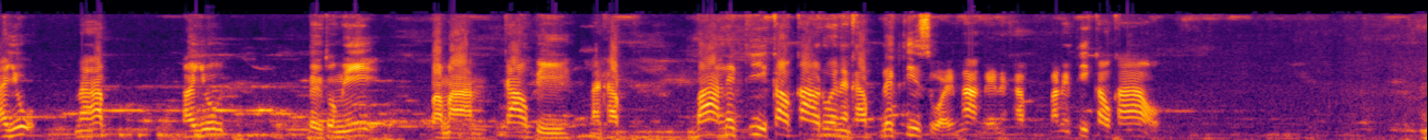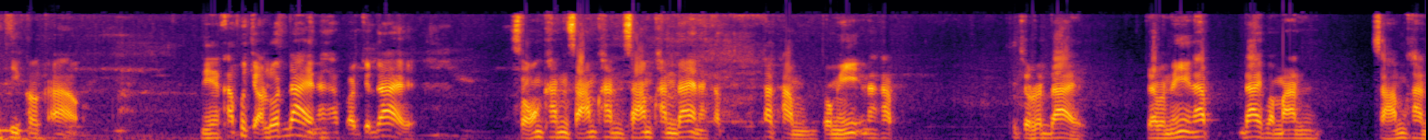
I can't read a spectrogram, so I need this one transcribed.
อายุนะครับ อายุเด็กตรงนี้ประมาณ 9 ปีนะครับ บ้านเลขที่ 99 ด้วยนะครับ เลขที่สวยมากเลยนะครับ บ้านเลขที่ 99เลขที่ 99 เนี่ยครับก็จอดรถได้นะครับก็จะได้สองคันสามคันสามคันได้นะครับ ถ้าทำตรงนี้นะครับที่จอดรถได้ แต่วันนี้นะครับได้ประมาณสามคัน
